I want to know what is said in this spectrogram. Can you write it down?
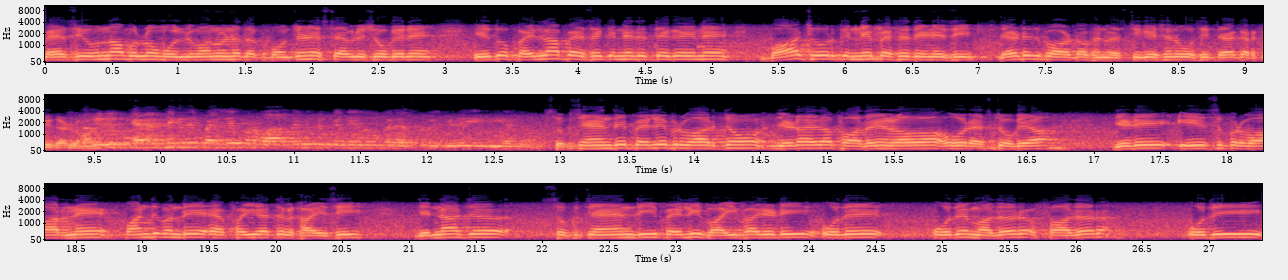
ਪੈਸੇ ਉਹਨਾਂ ਵੱਲੋਂ ਮੁਲਜ਼ਮਾਂ ਨੂੰ ਇਹਨਾਂ ਤੱਕ ਪਹੁੰਚਣੇ ਸਟੈਬਲਿਸ਼ ਹੋ ਗਏ ਨੇ ਇਹ ਤੋਂ ਪਹਿਲਾਂ ਪੈਸੇ ਕਿੰਨੇ ਦਿੱਤੇ ਗਏ ਨੇ ਬਾਅਦ 'ਚ ਹੋਰ ਕਿੰਨੇ ਪੈਸੇ ਦੇਣੇ ਸੀ that is part of investigation ਉਹ ਅਸੀਂ ਤੈਅ ਕਰਕੇ ਕੱਢ ਲਵਾਂਗੇ। ਚੈਨ ਸਿੰਘ ਦੇ ਪਹਿਲੇ ਪਰਿਵਾਰ ਦੇ ਵਿੱਚੋਂ ਕਿੰਨੇ ਲੋਕ ਅਰੈਸਟ ਹੋਏ ਜਿਹੜੇ ਇੰਡੀਆ ਦੇ? ਸੁਖਚੈਨ ਦੇ ਪਹਿਲੇ ਪਰਿਵਾਰ ਚੋਂ ਜਿਹੜਾ ਇਹਦਾ ਫਾਦਰ ਇਨ ਲਾਅ ਆ ਉਹ ਅਰੈਸਟ ਹੋ ਗਿਆ। ਜਿਹੜੇ ਇਸ ਪਰਿਵਾਰ ਨੇ ਪੰਜ ਬੰਦੇ ਐਫ ਆਈ ਆਰ ਤੇ ਲਿਖਾਏ ਸੀ ਜਿਨ੍ਹਾਂ 'ਚ ਸੁਖਚੈਨ ਦੀ ਪਹਿਲੀ ਵਾਈਫ ਆ ਜਿਹੜੀ ਉਹਦੇ ਉਹਦੇ ਮਦਰ ਫਾਦਰ ਉਹਦੀ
